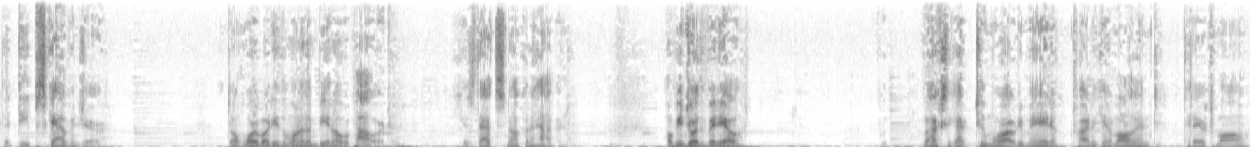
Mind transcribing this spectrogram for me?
the Deep Scavenger. Don't worry about either one of them being overpowered, because that's not going to happen. Hope you enjoyed the video. We've actually got two more already made. I'm trying to get them all in today or tomorrow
